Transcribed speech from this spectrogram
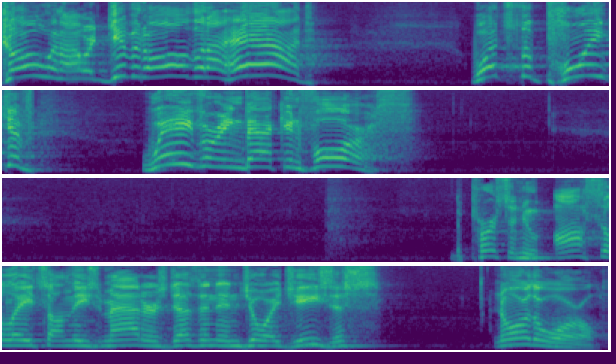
go and I would give it all that I had. What's the point of wavering back and forth? The person who oscillates on these matters doesn't enjoy Jesus nor the world.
